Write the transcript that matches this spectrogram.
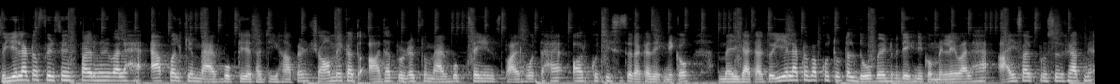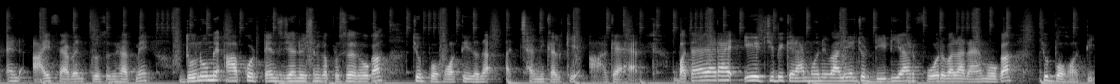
तो ये लैपटॉप फिर से इंस्पायर होने वाला है एप्पल के मैकबुक के जैसा। जी हाँ फ्रेंड Xiaomi का तो आधा प्रोडक्ट तो मैकबुक से ही इंस्पायर होता है और कुछ इसी तरह का देखने को मिल जाता है। तो ये लैपटॉप आपको टोटल दो वेरियंट में देखने को मिलने वाला है। आई फाइव प्रोसेसर के साथ में एंड आई सेवन प्रोसेसर के साथ में, दोनों में आपको टेंथ जनरेशन का प्रोसेसर होगा, जो बहुत ही ज़्यादा अच्छा निकल के आ गया है। बताया जा रहा है एट जी बी रैम होने वाली है, जो डी डी आर फोर वाला रैम होगा, जो बहुत ही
